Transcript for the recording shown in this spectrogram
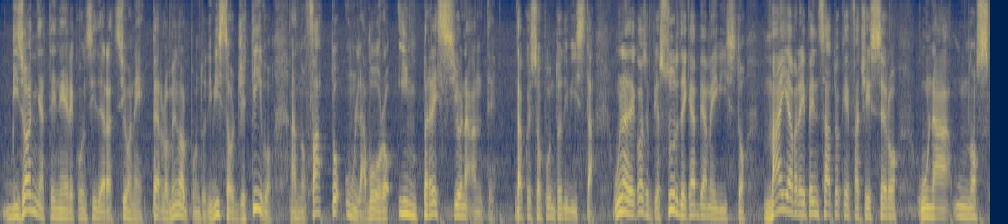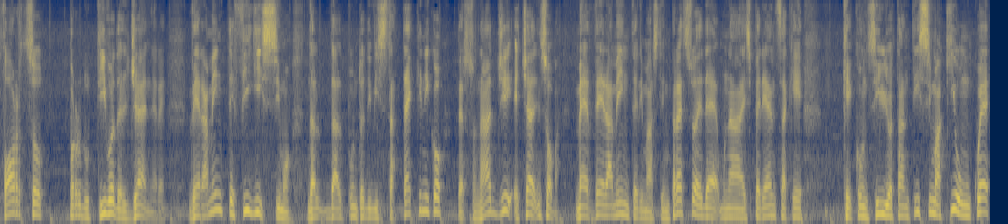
bisogna tenere considerazione, perlomeno dal punto di vista oggettivo. Hanno fatto un lavoro impressionante da questo punto di vista. Una delle cose più assurde che abbia mai visto. Mai avrei pensato che facessero una, uno sforzo produttivo del genere, veramente fighissimo dal, dal, punto di vista tecnico, personaggi, e cioè, insomma, mi è veramente rimasto impresso ed è un'esperienza che, che consiglio tantissimo a chiunque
